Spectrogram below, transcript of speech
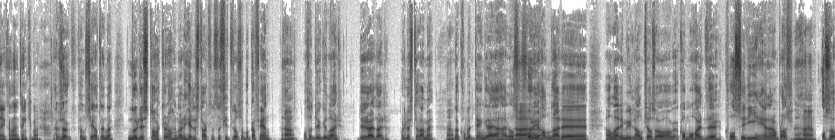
det kan jeg tenke meg. Ja, Så kan du si at når, når det starter, da, når det hele starter, så sitter du også på kafeen. Ja. Og så du Gunnar, du Reidar, Har du lyst til å være med? Da kommer den greia her, og så får de han derre han der Myrland til å komme og ha et eh, kåseri en eller annen plass. Ja, ja. Og så,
